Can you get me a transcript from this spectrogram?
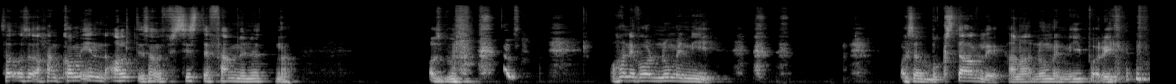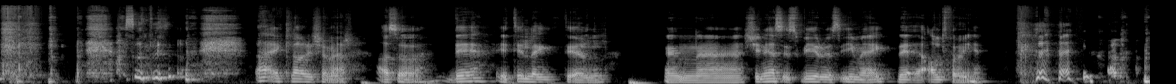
Så, altså, han kom inn alltid sånn de siste fem minuttene. Og, og han er vår nummer ni. Altså bokstavelig. Han har nummer ni på ryggen. altså, det, nei, jeg klarer ikke mer. Altså, det i tillegg til en uh, kinesisk virus i meg, det er altfor mye.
